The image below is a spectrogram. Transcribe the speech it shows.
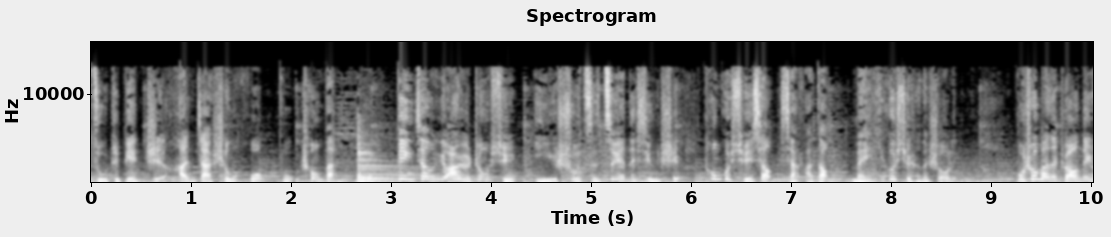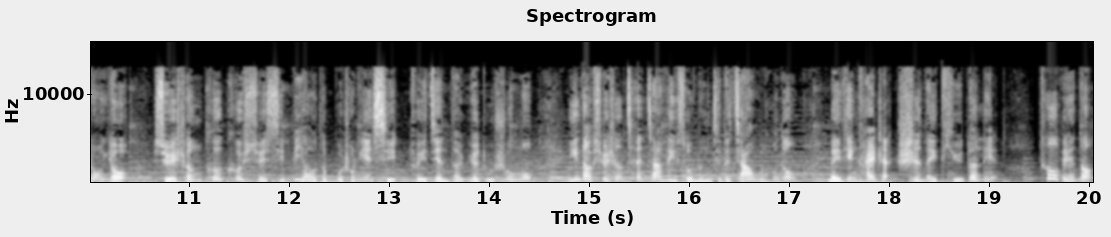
组织编制寒假生活补充版，并将于二月中旬以数字资源的形式通过学校下发到每一个学生的手里。补充版的主要内容有学生各科学习必要的补充练习、推荐的阅读书目、引导学生参加力所能及的家务劳动、每天开展室内体育锻炼。特别呢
